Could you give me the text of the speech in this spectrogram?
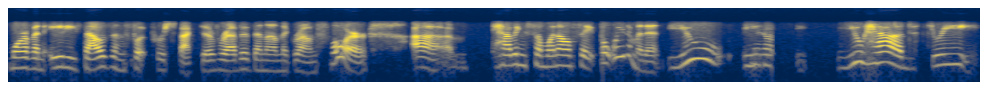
more of an 80,000 foot perspective rather than on the ground floor. Um, having someone else say, "But wait a minute, you you know you had three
